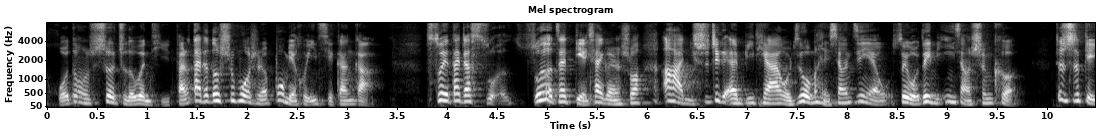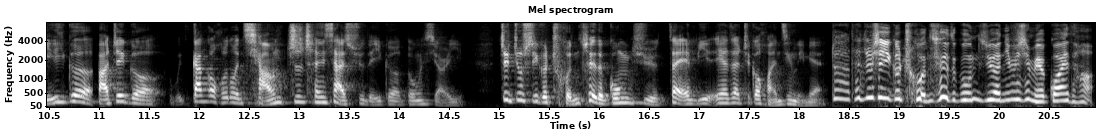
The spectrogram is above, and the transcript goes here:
活动设置的问题，反正大家都是陌生人，不免会引起尴尬。所以大家所所有在点下一个人说啊，你是这个 MBTI，我觉得我们很相近耶，所以我对你印象深刻。这只是给一个把这个尴尬活动强支撑下去的一个东西而已。这就是一个纯粹的工具，在 MBA 在这个环境里面，对啊，它就是一个纯粹的工具啊！你为什么要怪他？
